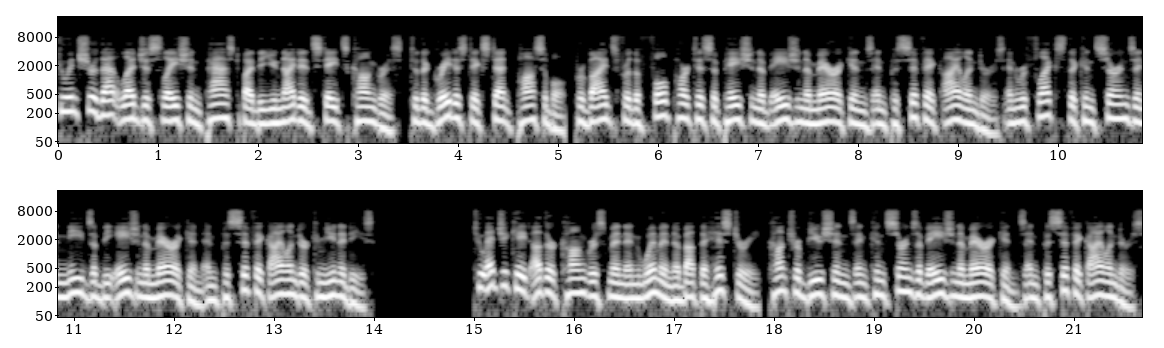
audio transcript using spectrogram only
To ensure that legislation passed by the United States Congress, to the greatest extent possible, provides for the full participation of Asian Americans and Pacific Islanders and reflects the concerns and needs of the Asian American and Pacific Islander communities, to educate other congressmen and women about the history, contributions and concerns of Asian Americans and Pacific Islanders,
